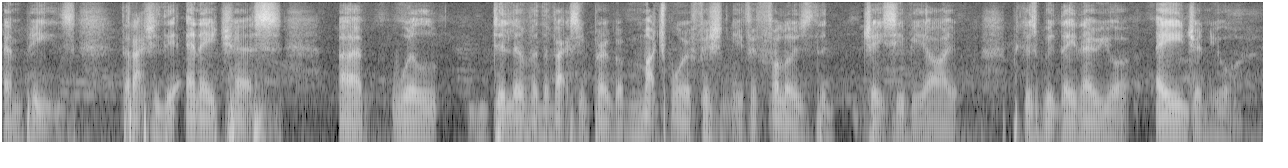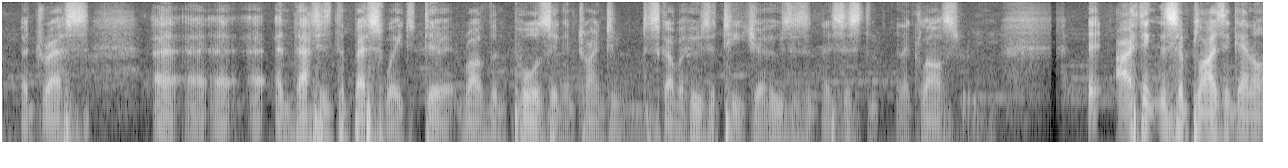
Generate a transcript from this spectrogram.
MPs that actually the NHS uh, will deliver the vaccine program much more efficiently if it follows the JCVI because we, they know your age and your address uh, uh, uh, and that is the best way to do it rather than pausing and trying to discover who's a teacher, who's an assistant in a classroom. I think this applies again uh,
